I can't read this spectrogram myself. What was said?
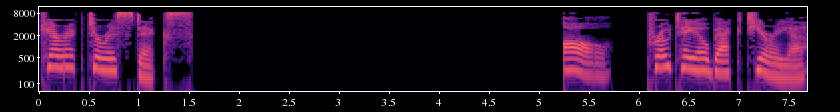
Characteristics. All proteobacteria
